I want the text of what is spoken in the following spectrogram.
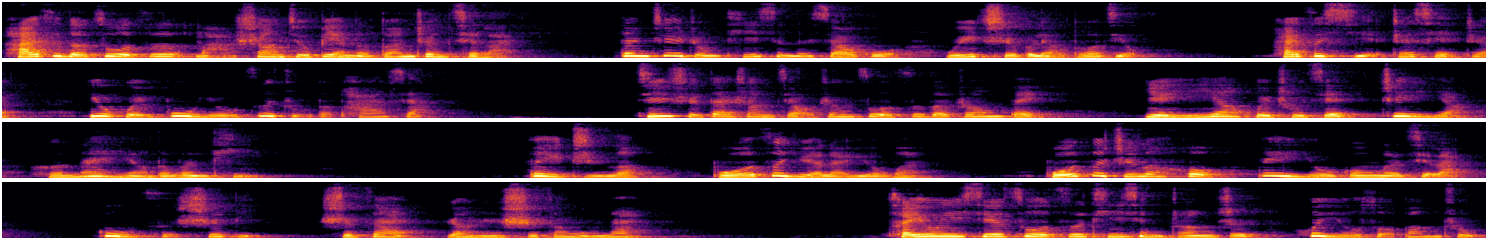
孩子的坐姿马上就变得端正起来。但这种提醒的效果维持不了多久，孩子写着写着又会不由自主的趴下。即使带上矫正坐姿的装备，也一样会出现这样和那样的问题。背直了，脖子越来越弯；脖子直了后，背又弓了起来，顾此失彼，实在让人十分无奈。采用一些坐姿提醒装置会有所帮助，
